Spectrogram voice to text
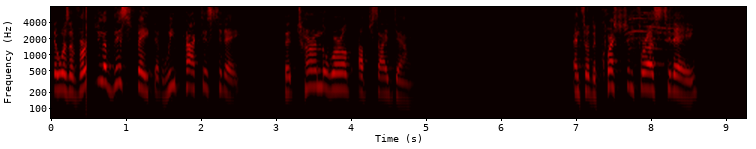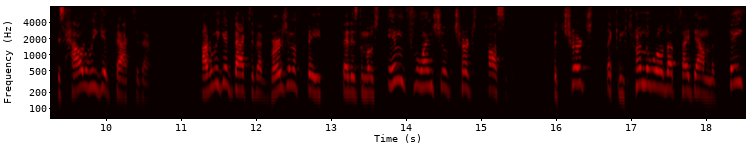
There was a version of this faith that we practice today that turned the world upside down. And so the question for us today is how do we get back to that? How do we get back to that version of faith that is the most influential church possible? The church that can turn the world upside down, the faith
